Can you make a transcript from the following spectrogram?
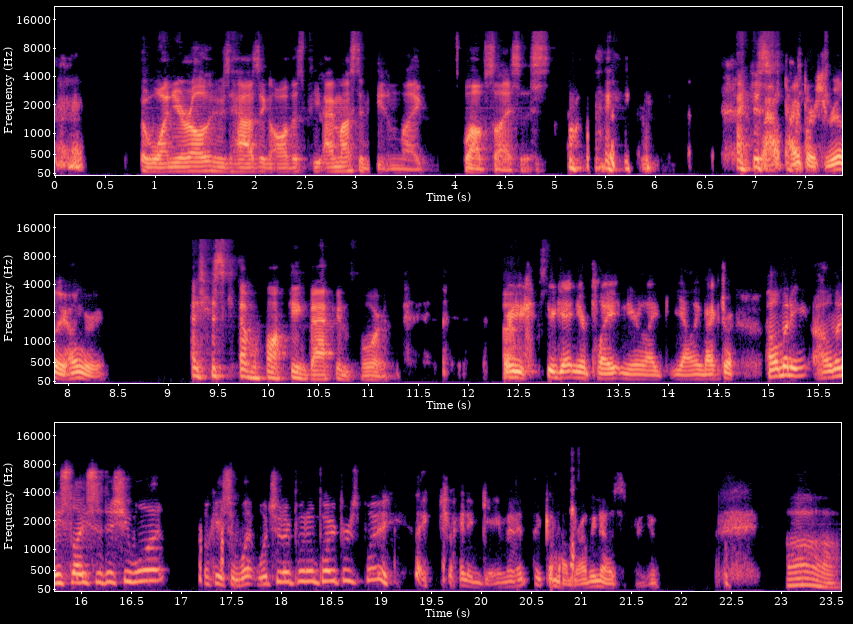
The one-year-old who's housing all this. Pe- I must have eaten like twelve slices. I just, wow, Piper's really hungry. I just kept walking back and forth. Or you, you're getting your plate and you're like yelling back at her, how many how many slices does she want? Okay, so what what should I put on Piper's plate? like trying to game it. Like, come on, bro. We know this for you. Oh,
